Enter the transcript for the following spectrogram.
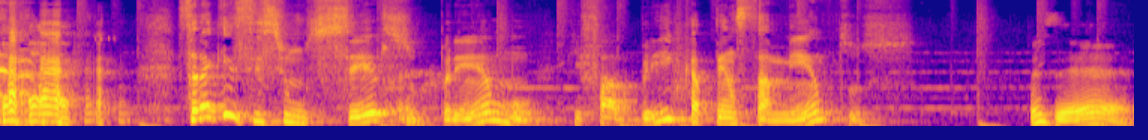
Será que existe um ser supremo que fabrica pensamentos? Pois é.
